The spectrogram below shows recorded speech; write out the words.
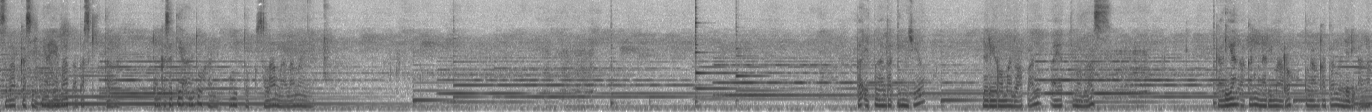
Sebab kasihnya hebat atas kita, dan kesetiaan Tuhan untuk selama-lamanya. Bait pengantar Injil dari Roma 8 ayat 15 kalian akan menerima roh pengangkatan menjadi anak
